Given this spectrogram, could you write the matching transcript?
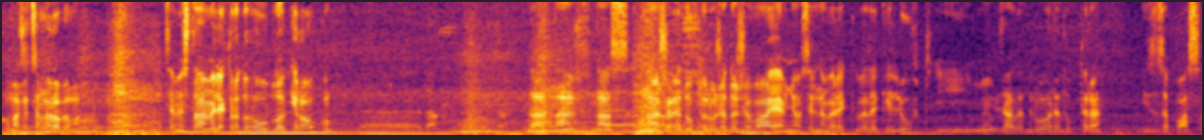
Кума, що це ми робимо? Це ми ставимо електродугову блокіровку? Да, наш, нас, наш редуктор вже доживає, в нього сильно великий люфт, і ми взяли другого редуктора із запасу.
